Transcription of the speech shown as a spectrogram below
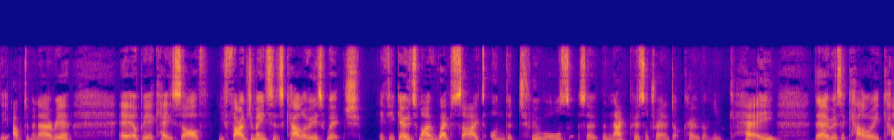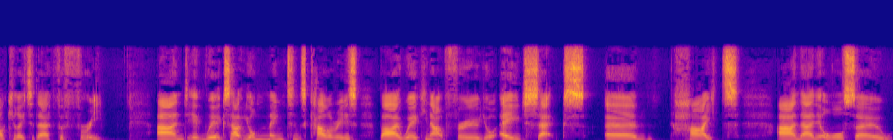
the abdomen area. It'll be a case of you find your maintenance calories, which if you go to my website under tools, so the nagpersonaltrainer.co.uk, there is a calorie calculator there for free. And it works out your maintenance calories by working out through your age, sex, um, height, and then it'll also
